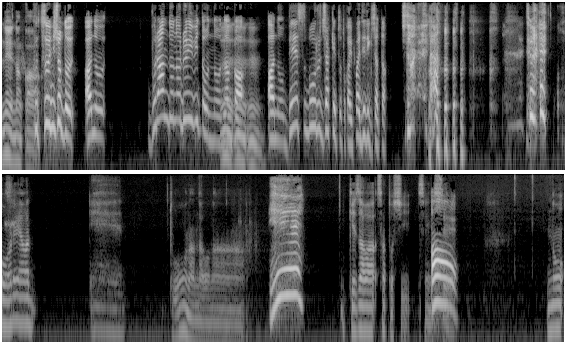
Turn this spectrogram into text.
ねなんか。普通にちょっと、あの、ブランドのルイ・ヴィトンのなんか、うんうんうんあの、ベースボールジャケットとかいっぱい出てきちゃった。ちょっと待って。これは、えー、どうなんだろうなええ池澤聡先あ生あ、の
